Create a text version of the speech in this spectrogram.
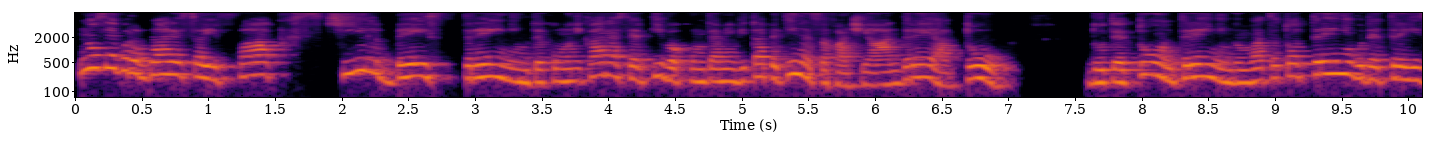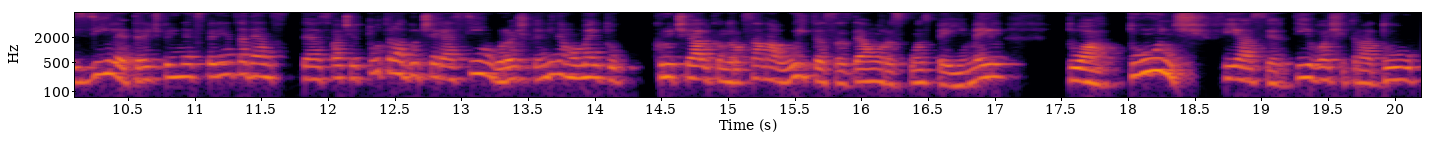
Nu să aibă răbdare să-i fac skill-based training de comunicare asertivă, cum te-am invitat pe tine să faci. Andreea, tu, du-te tu în training, învață tot trainingul de trei zile, treci prin experiența de, a, de a-ți face tu traducerea singură și când vine momentul crucial, când Roxana uită să-ți dea un răspuns pe e-mail, tu atunci fii asertivă și tradu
